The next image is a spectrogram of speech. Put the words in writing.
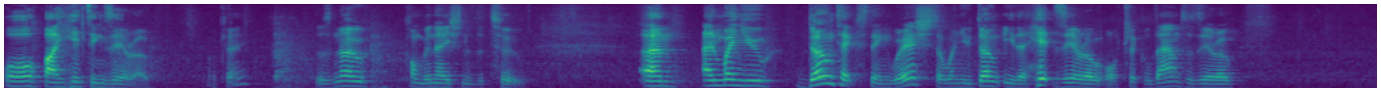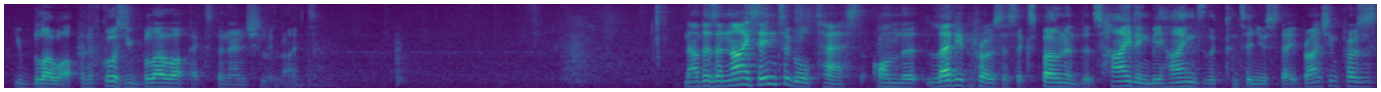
or by hitting zero. Okay? There's no combination of the two. Um, and when you don't extinguish, so when you don't either hit zero or trickle down to zero, you blow up. And of course, you blow up exponentially, right? Now, there's a nice integral test on the Levy process exponent that's hiding behind the continuous state branching process,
